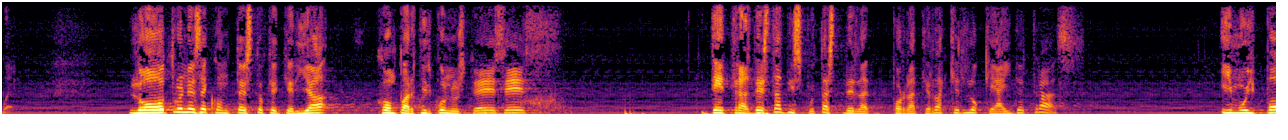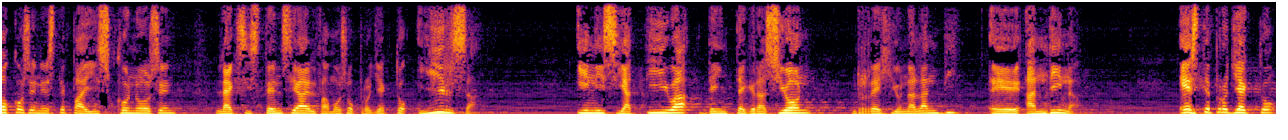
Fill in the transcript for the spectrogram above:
Bueno, lo otro en ese contexto que quería compartir con ustedes es, detrás de estas disputas por la tierra, ¿qué es lo que hay detrás? Y muy pocos en este país conocen la existencia del famoso proyecto IRSA, Iniciativa de Integración Regional eh, Andina. Este proyecto,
